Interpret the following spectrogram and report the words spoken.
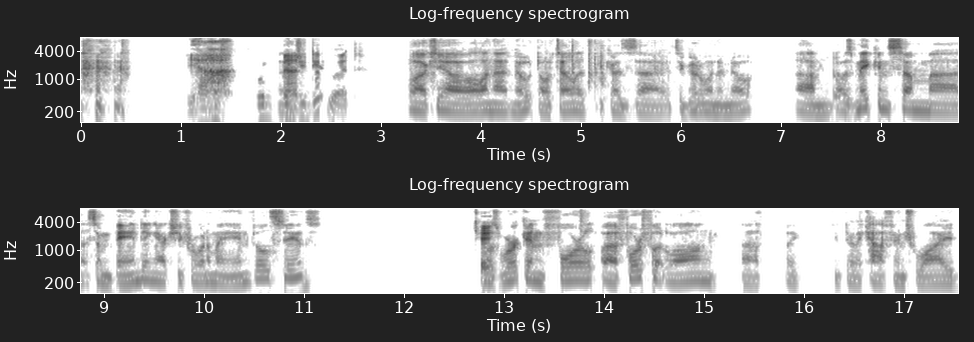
yeah what would you do to it? Well, actually, yeah, well, on that note, I'll tell it because uh, it's a good one to know. Um, I was making some uh, some banding actually for one of my anvil stands. I was working four uh, four foot long, uh, like I think they're like half inch wide,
